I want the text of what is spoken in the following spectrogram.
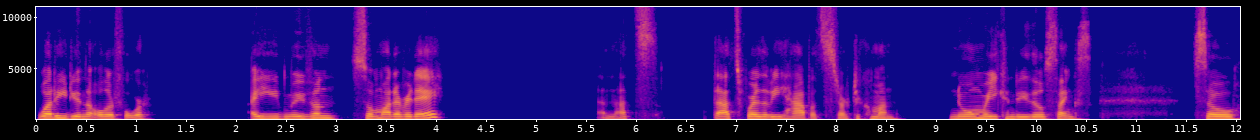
what are you doing the other four? Are you moving somewhat every day? And that's that's where the wee habits start to come in. Knowing where you can do those things. So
